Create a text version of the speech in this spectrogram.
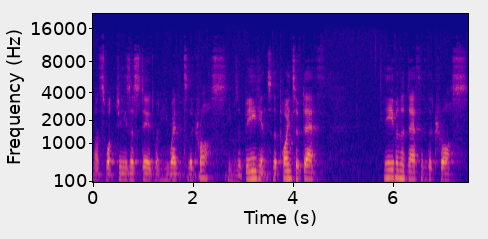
That's what Jesus did when he went to the cross. He was obedient to the point of death, even the death of the cross.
